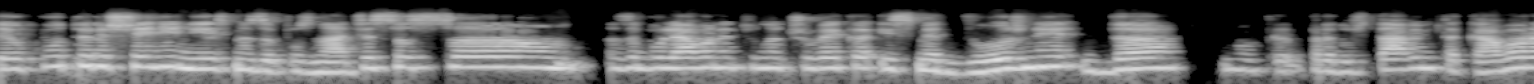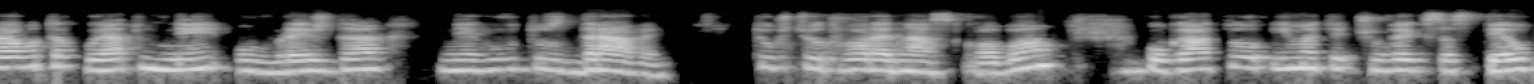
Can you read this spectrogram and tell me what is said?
телковото решение, ние сме запознати с а, заболяването на човека и сме длъжни да му предоставим такава работа, която не уврежда неговото здраве. Тук ще отворя една скоба. Когато имате човек с телк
